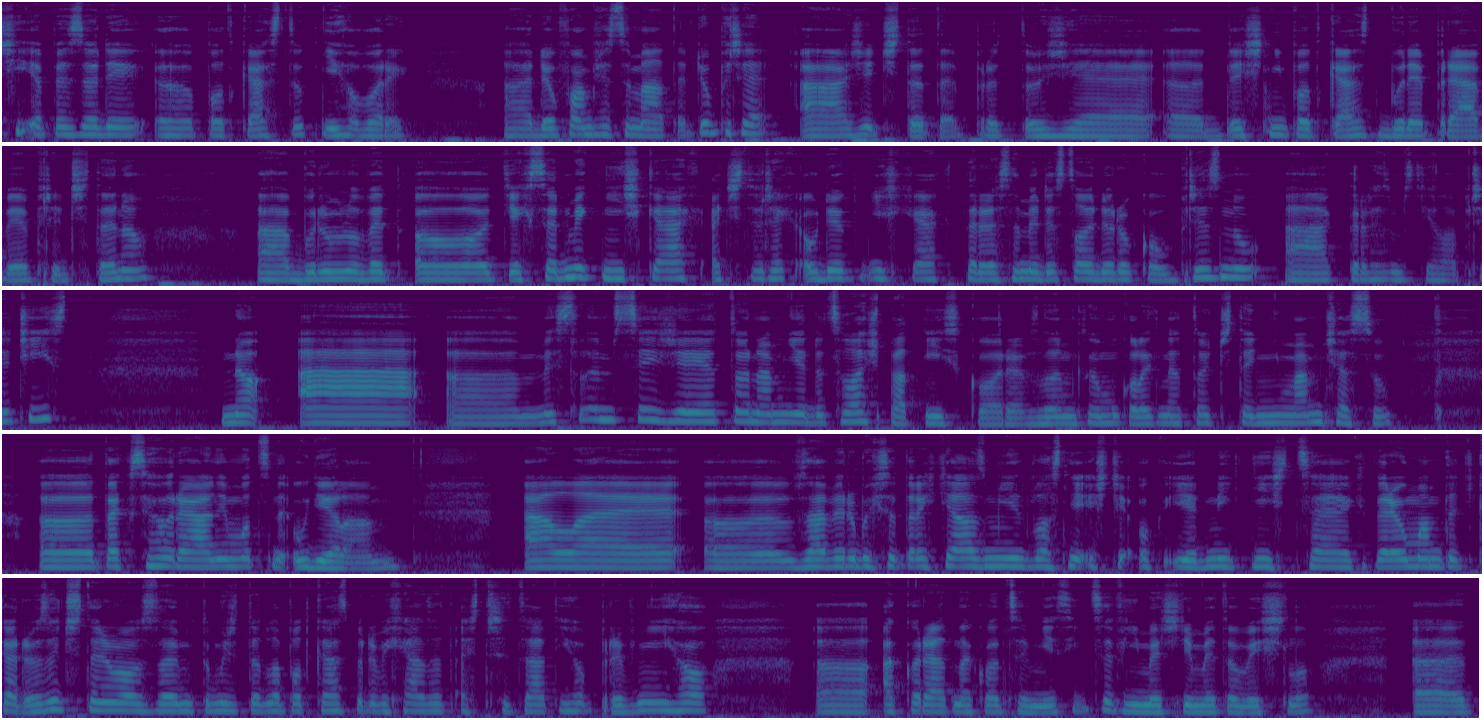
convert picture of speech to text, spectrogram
další epizody uh, podcastu Knihovory. Doufám, že se máte dobře a že čtete, protože uh, dnešní podcast bude právě přečteno a budu mluvit o těch sedmi knížkách a čtyřech audioknížkách, které se mi dostaly do rukou v březnu a které jsem stihla přečíst. No a uh, myslím si, že je to na mě docela špatný skóre, vzhledem k tomu, kolik na to čtení mám času, tak si ho reálně moc neudělám ale uh, v závěru bych se tady chtěla zmínit vlastně ještě o jedné knížce, kterou mám teďka rozečtenou, vzhledem k tomu, že tenhle podcast bude vycházet až 31. Uh, eh, akorát na konci měsíce, výjimečně mi to vyšlo, uh,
